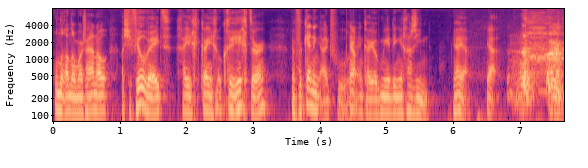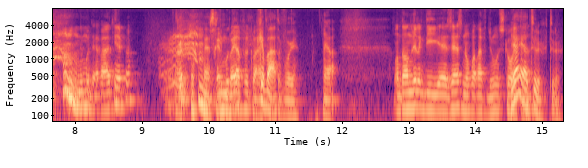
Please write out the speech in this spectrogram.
onder andere Marzano. Als je veel weet, ga je, kan je ook gerichter een verkenning uitvoeren. En kan je ook meer dingen gaan zien. Ja, ja, ja. Nu moet even uitknippen. moet even kwijt. Ik heb water voor je. Ja. Want dan wil ik die uh, zes nog wel even doen. Ja, ja, tuurlijk, tuurlijk.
